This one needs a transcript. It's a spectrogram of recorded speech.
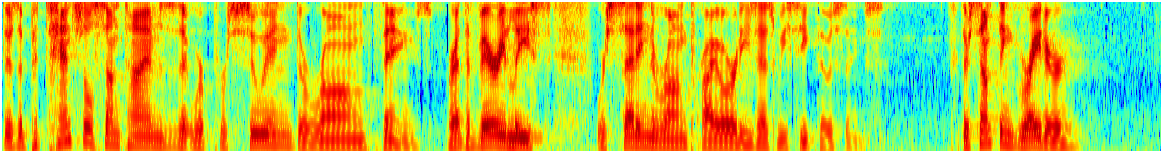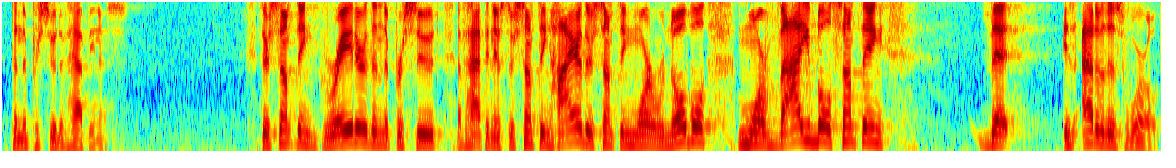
there's a potential sometimes that we're pursuing the wrong things, or at the very least, we're setting the wrong priorities as we seek those things. There's something greater than the pursuit of happiness. There's something greater than the pursuit of happiness. There's something higher, there's something more noble, more valuable, something that is out of this world.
